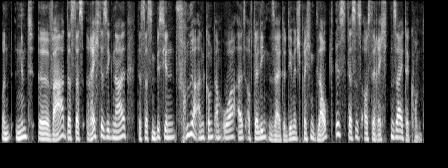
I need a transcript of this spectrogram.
und nimmt äh, wahr, dass das rechte Signal, dass das ein bisschen früher ankommt am Ohr als auf der linken Seite. Dementsprechend glaubt es, dass es aus der rechten Seite kommt.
